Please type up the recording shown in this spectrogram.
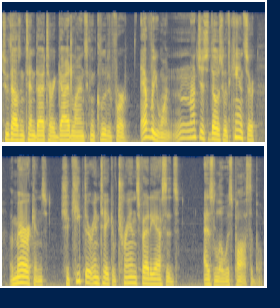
2010 dietary guidelines concluded for everyone, not just those with cancer, Americans should keep their intake of trans fatty acids as low as possible.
